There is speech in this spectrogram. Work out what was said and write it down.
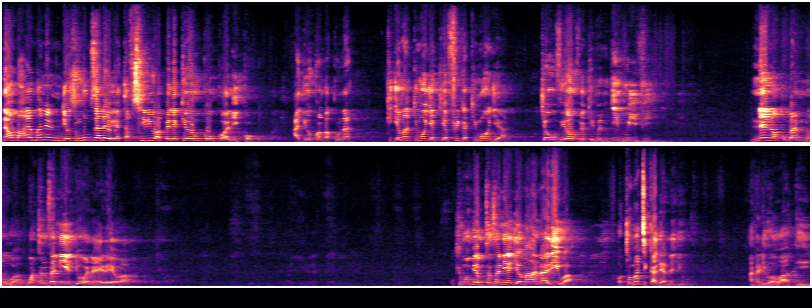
naomba haya maneno niliyozungumza leo yatafsiriwa apelekewe huko huko aliko, ajue kwamba kuna kijamaa kimoja kiafrika kimoja cha ovyo ovyo kimemjibu hivi. Neno kubandua, Watanzania ndio wanaelewa. Ukimwambia Mtanzania jamaa analiwa, automatically anajua analiwa wapi.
